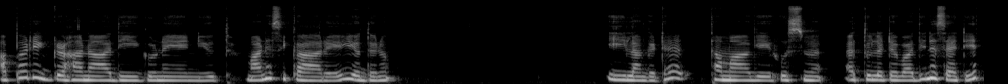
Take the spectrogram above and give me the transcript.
අපරිග්‍රහණාදී ගුණයෙන් යුත් මානසිකාරයේ යොදනු. ඊළඟට තමාගේ හුස්ම ඇතුළට වදින සැටිත්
